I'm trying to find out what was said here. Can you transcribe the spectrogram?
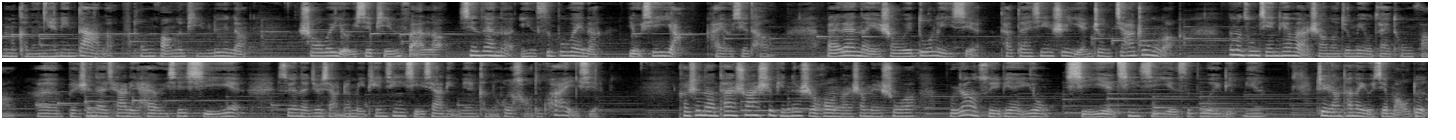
那么可能年龄大了，同房的频率呢稍微有一些频繁了。现在呢隐私部位呢有些痒，还有些疼，白带呢也稍微多了一些，她担心是炎症加重了。那么从前天晚上呢就没有再通房，嗯，本身呢家里还有一些洗衣液，所以呢就想着每天清洗一下里面可能会好得快一些。可是呢他刷视频的时候呢上面说不让随便用洗衣液清洗隐私部位里面，这让他呢有些矛盾，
